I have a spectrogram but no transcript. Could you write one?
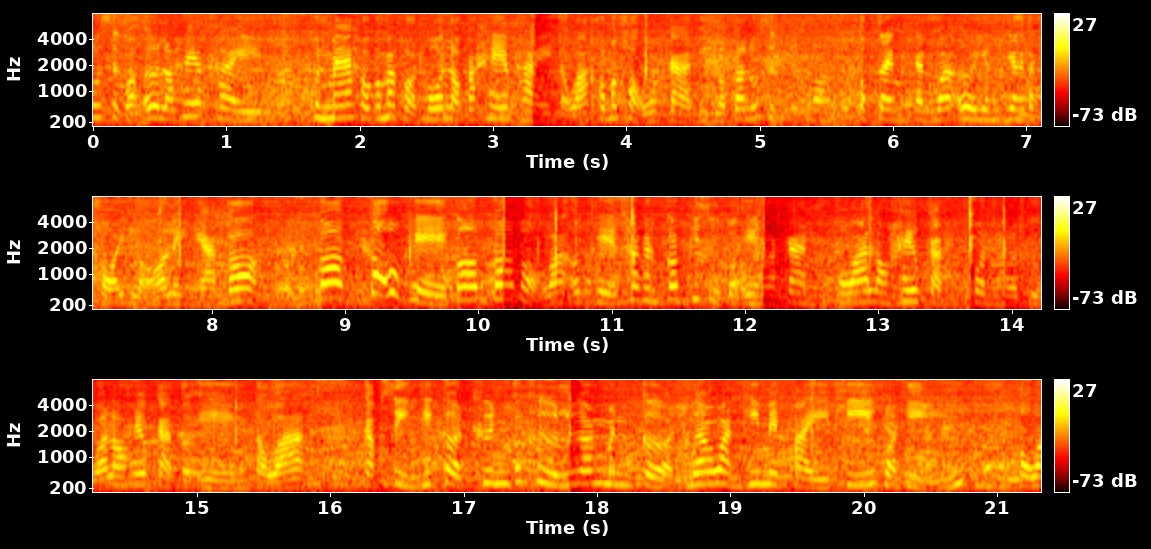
รู้สึกว่าเออเราให้อภัย คุณแม่เขาก็มาขอโทษเราก็ให้อภัย แต่ว่าเขามาขอโอกาสอีกเราก็รู้สึกตกใจเหมือนกันว่าเออยังยังจะขออีกเหรออะไรเงี้ยก็ก็ก็โอเคก็ก็บอกว่าโอเค ถ้างั้นก็พิสูจน์ตัวเองละกัน เพราะว่าเราให้โอกาสทุกคนเราถือว่าเราให้โอกาสตัวเอง แต่ว่ากับสิ่งที่เกิดขึ้นก็คือเรื่องมันเกิดเมื่อวันที่ไม่ไปที่หัวหินเพราะว่า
